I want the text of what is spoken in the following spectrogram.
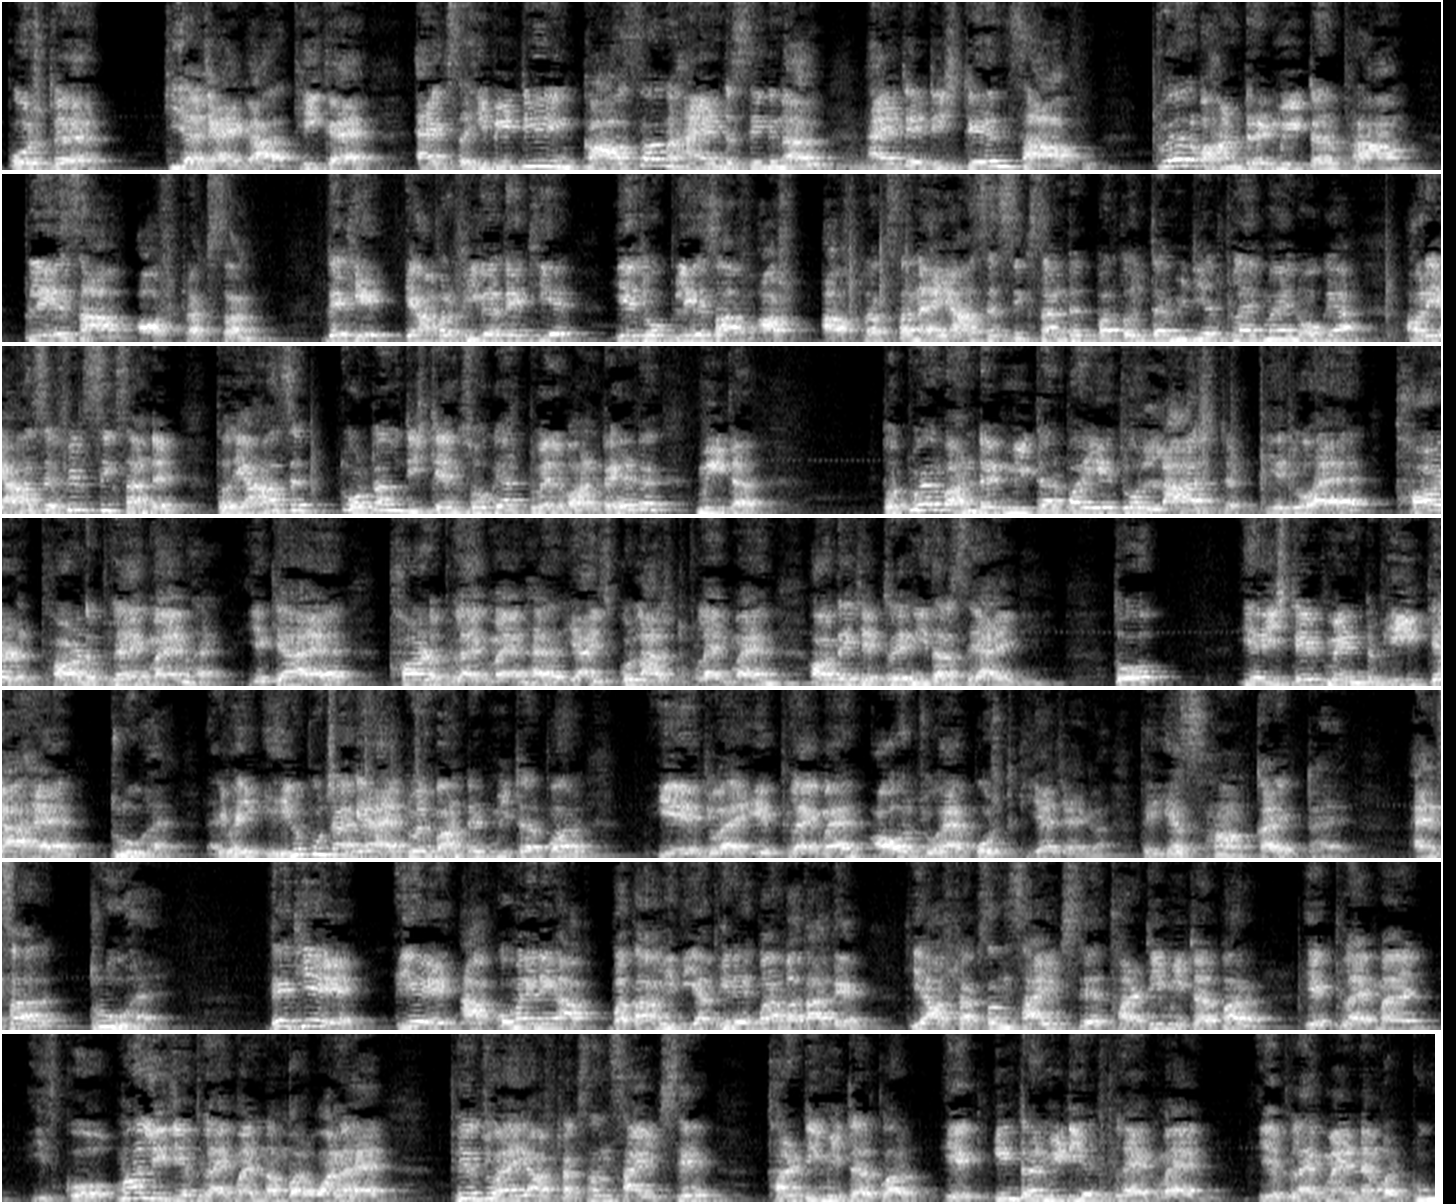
पोस्ट किया जाएगा, ठीक है? Exhibiting caution hand signal at a distance of 1200 metre from place of obstruction देखिए, यहाँ पर फिगर देखिए, ये जो प्लेस ऑफ़ ऑब्स्ट्रक्शन है, यहाँ से 600 पर तो इंटरमीडिएट फ्लैग मैन हो गया, और यहाँ से फिर 600 तो यहाँ से टोटल डिस्टेंस हो गया 1200 मीटर तो 1200 मीटर पर ये जो लास्ट ये जो है थर्ड थर्ड फ्लैग मैन है, ये क्या है? थर्ड फ्लैगमैन है या इसको लास्ट फ्लैगमैन और देखिए ट्रेन इधर से आएगी। तो ये स्टेटमेंट भी क्या है? ट्रू है। अरे भाई, यही ना पूछा गया है 1200 मीटर पर। ये जो है एक फ्लैगमैन और जो है पोस्ट किया जाएगा। तो यस हाँ करेक्ट है। आंसर ट्रू है। देखिए, ये आपको मैंने आप बता भी दिया। फिर एक बार बता दें कि ऑब्स्ट्रक्शन साइट से 30 मीटर पर एक फ्लैगमैन इसको मान लीजिए फ्लैग मैन नंबर वन है, फिर जो है ऑब्स्ट्रक्शन साइट से 30 मीटर पर एक इंटरमीडिएट फ्लैग मैन ये फ्लैग मैन नंबर टू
